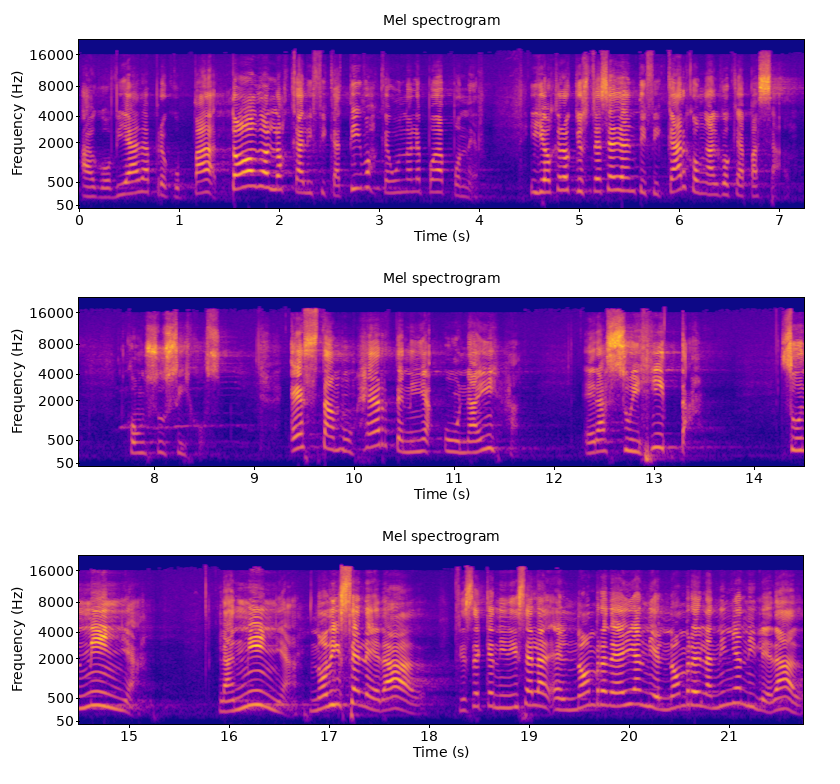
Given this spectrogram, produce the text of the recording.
agobiada, preocupada, todos los calificativos que uno le pueda poner. Y yo creo que usted se identificar con algo que ha pasado, con sus hijos. Esta mujer tenía una hija, era su hijita, su niña, la niña, no dice la edad, dice que ni dice el nombre de ella, ni el nombre de la niña, ni la edad,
